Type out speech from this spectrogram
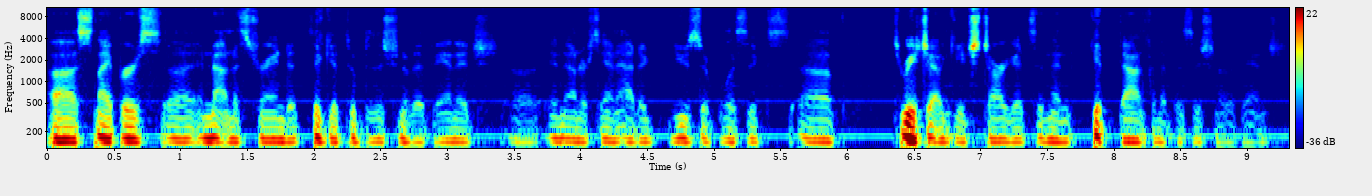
uh, snipers uh, in mountainous terrain to, to get to a position of advantage uh, and understand how to use their ballistics uh, to reach out and engage targets and then get down from that position of advantage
